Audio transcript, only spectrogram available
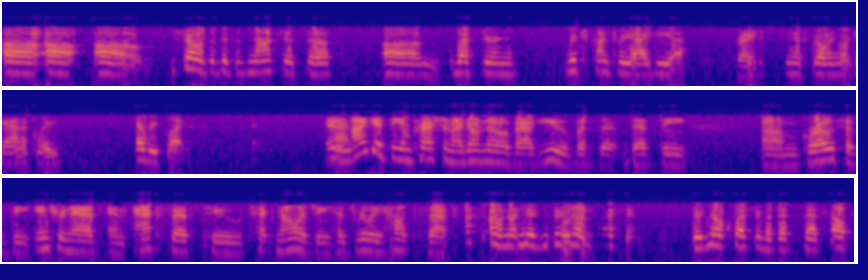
uh, uh, uh, shows that this is not just a um, Western rich country idea. Right. It's growing organically every place. And I get the impression, I don't know about you, but the, that the um, growth of the internet and access to technology has really helped that. Oh, no, there's, there's no question. There's no question, but that's, that's helped.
